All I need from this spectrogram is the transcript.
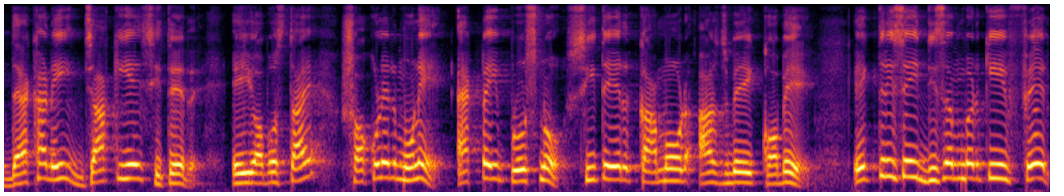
দেখা নেই জাকিয়ে শীতের। এই অবস্থায় সকলের মনে একটাই প্রশ্ন, শীতের কামড় আসবে কবে? একত্রিশেই ডিসেম্বর কি ফের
